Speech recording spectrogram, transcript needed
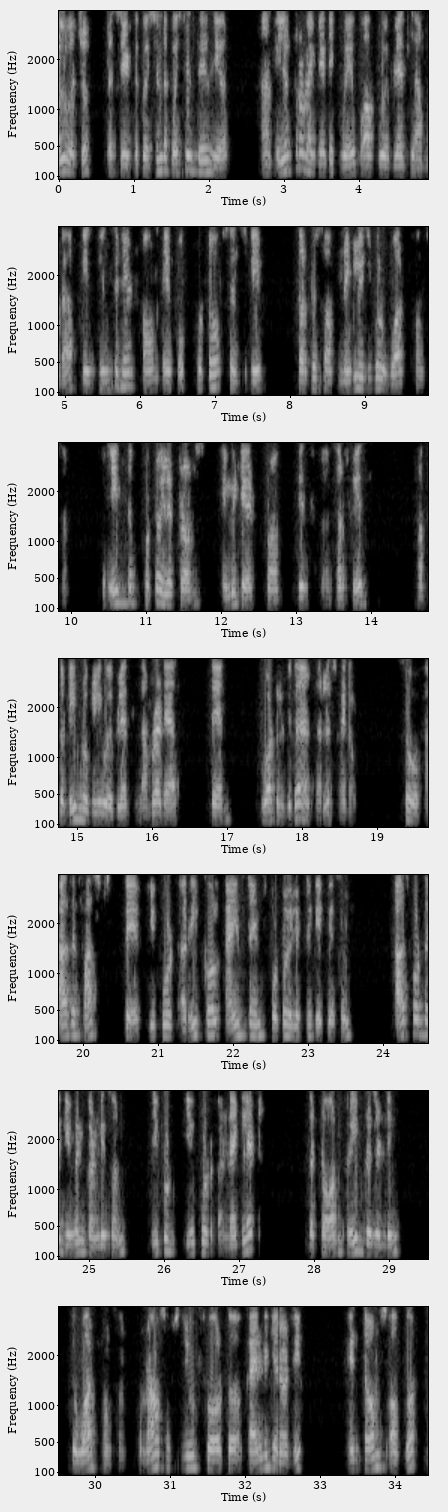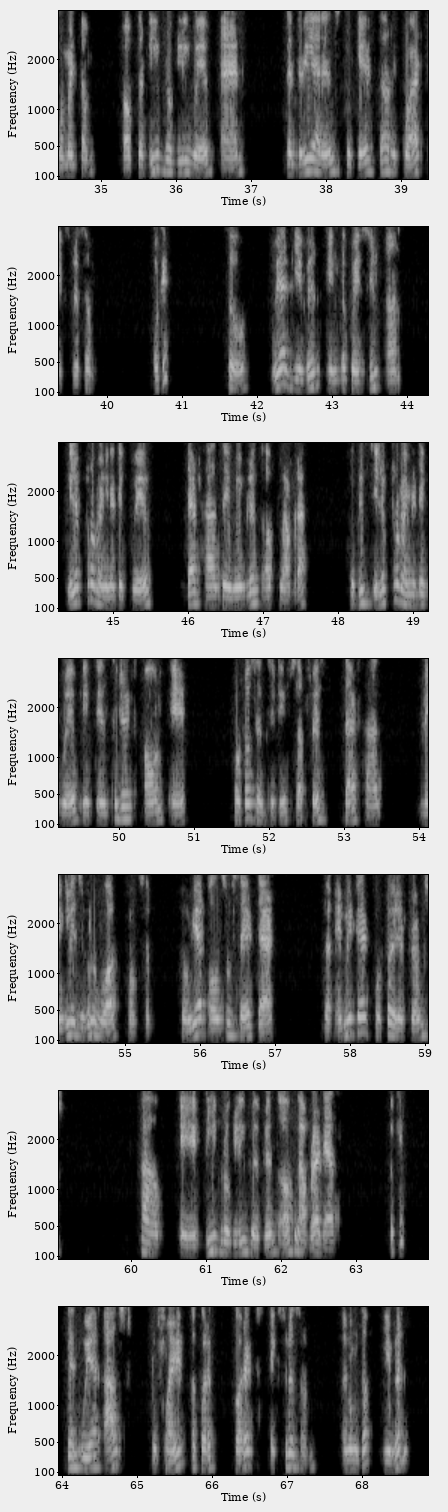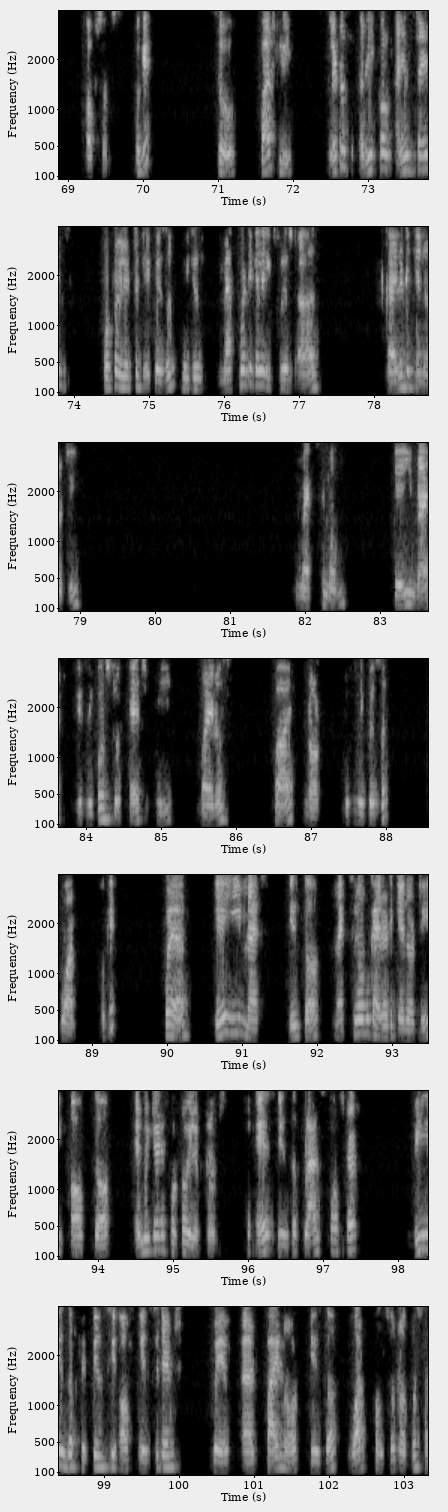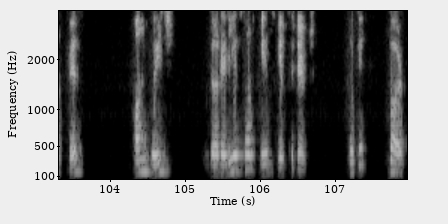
Hello, Bacho. Let's read the question. The question says here, an electromagnetic wave of wavelength lambda is incident on a photosensitive surface of negligible work function. So, if the photoelectrons emitted from this uh, surface have the de Broglie wavelength lambda dash, then what will be the answer? Let's find out. So, as a first step, you could uh, recall Einstein's photoelectric equation. As per the given condition, you could you could uh, neglect the term representing the work function. So now substitute for the kinetic energy in terms of the momentum of the de Broglie wave and then rearrange to get the required expression. Okay. So we are given in the question an electromagnetic wave that has a wavelength of lambda. So this electromagnetic wave is incident on a photosensitive surface that has negligible work function. So we are also said that the emitted photoelectrons have a de Broglie wavelength of lambda dash. Okay, then we are asked to find the correct correct expression among the given options. Okay, so firstly, let us recall Einstein's photoelectric equation, which is mathematically expressed as kinetic energy maximum Ke max is equals to hv minus phi naught. This is equation 1. Okay where Ke max is the maximum kinetic energy of the emitted photoelectrons. So H is the Planck's constant, V is the frequency of incident wave and phi naught is the work function of the surface on which the radiation is incident. Okay, but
